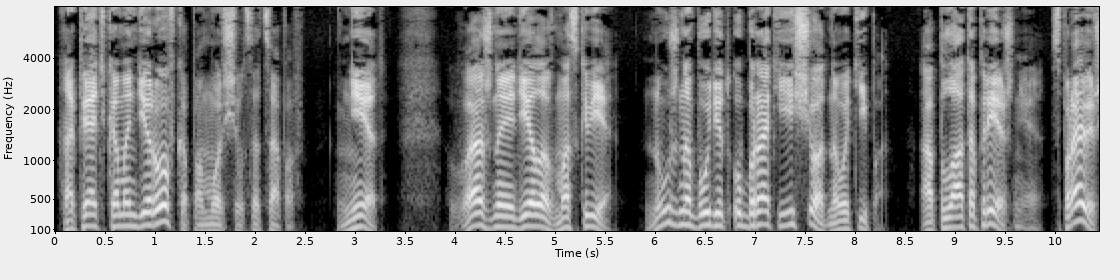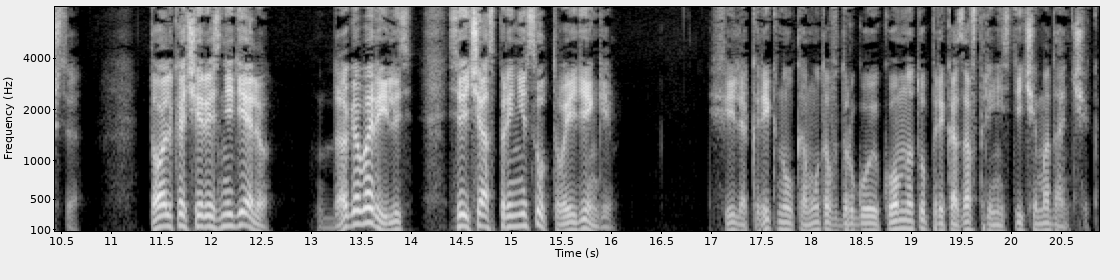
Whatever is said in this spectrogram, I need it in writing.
«Опять командировка?» — поморщился Цапов. «Нет. Важное дело в Москве. Нужно будет убрать еще одного типа. Оплата прежняя. Справишься?» «Только через неделю». «Договорились. Сейчас принесут твои деньги». Филя крикнул кому-то в другую комнату, приказав принести чемоданчик.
